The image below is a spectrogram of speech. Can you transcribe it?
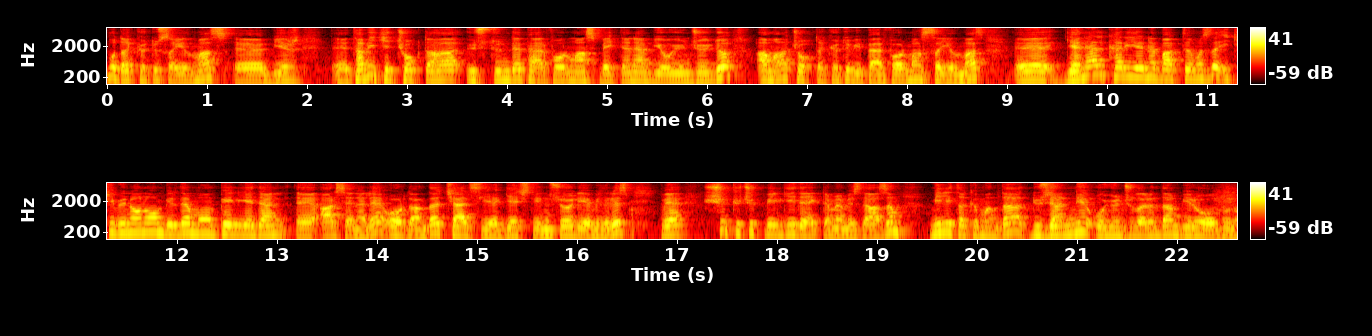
Bu da kötü sayılmaz Ee, bir e, tabii ki çok daha üstünde performans beklenen bir oyuncuydu ama çok da kötü bir performans sayılmaz. E, genel kariyerine baktığımızda 2010-11'de Montpellier'den e, Arsenal'e oradan da Chelsea'ye geçtiğini söyleyebiliriz ve şu küçük bilgiyi de eklememiz lazım. Milli takımında düzenli oyuncularından biri olduğunu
